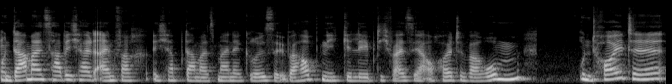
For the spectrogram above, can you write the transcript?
Und damals habe ich halt einfach, ich habe damals meine Größe überhaupt nicht gelebt. Ich weiß ja auch heute warum. Und heute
